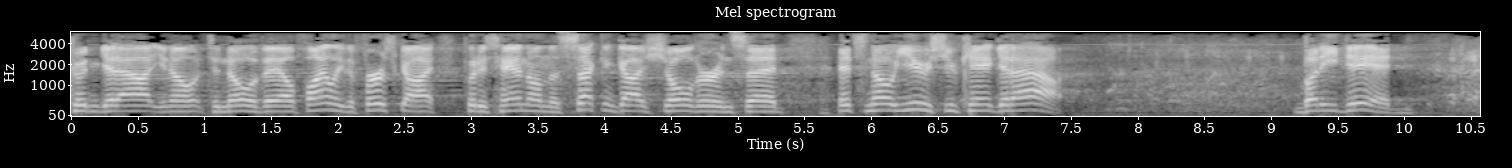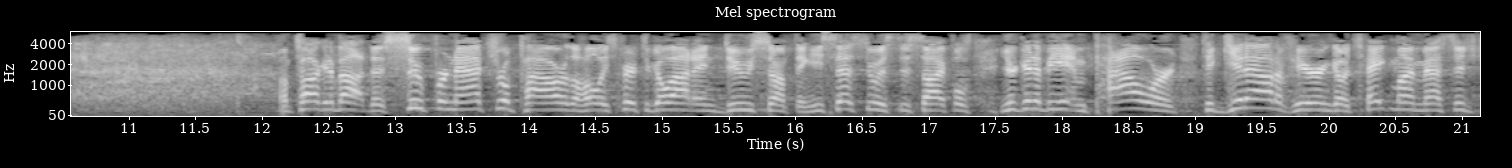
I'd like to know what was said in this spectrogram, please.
couldn't get out, you know, to no avail. Finally, the first guy put his hand on the second guy's shoulder and said, It's no use, you can't get out. But he did. I'm talking about the supernatural power of the Holy Spirit to go out and do something. He says to his disciples, You're going to be empowered to get out of here and go take my message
